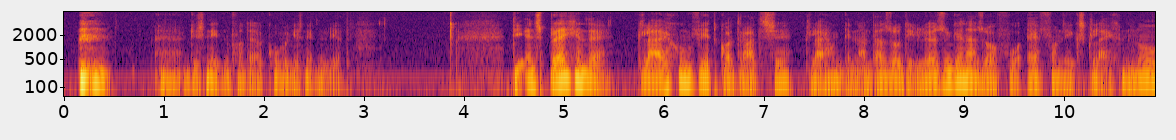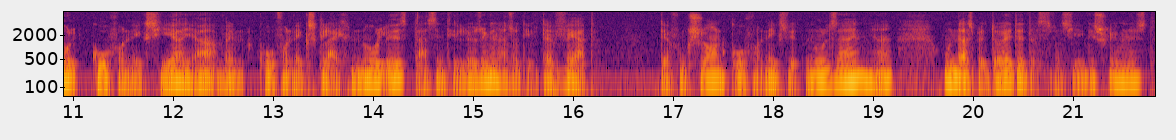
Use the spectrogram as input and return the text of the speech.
äh, geschnitten, von der Kurve geschnitten wird. Die entsprechende Gleichung wird quadratische Gleichung genannt. Also die Lösungen, also für f von x gleich 0, q von x hier, ja, wenn q von x gleich 0 ist, das sind die Lösungen, also die, der Wert der Funktion q von x wird 0 sein, ja, und das bedeutet, das ist was hier geschrieben ist,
